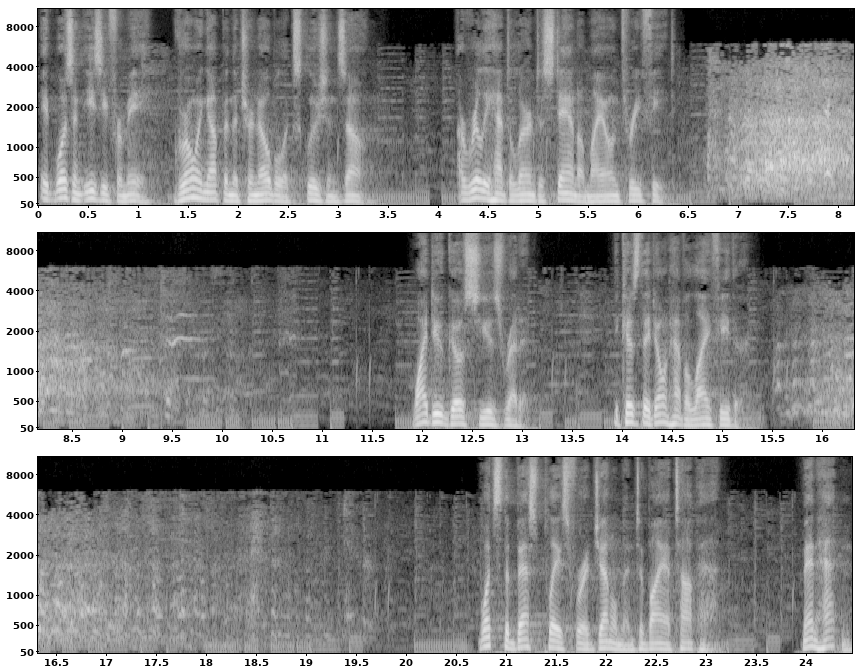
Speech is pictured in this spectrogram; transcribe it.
It wasn't easy for me, growing up in the Chernobyl exclusion zone. I really had to learn to stand on my own three feet. Why do ghosts use Reddit? Because they don't have a life either. What's the best place for a gentleman to buy a top hat? Manhattan.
